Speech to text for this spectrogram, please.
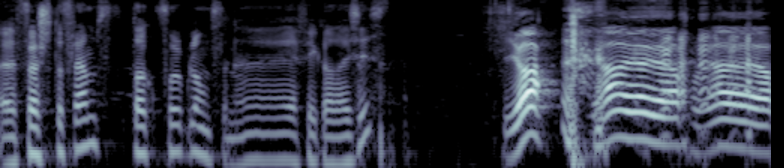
Eh, først og fremst takk for blomstene jeg fikk av deg sist. Ja, ja, ja, ja, ja, ja.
